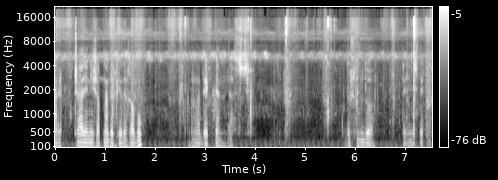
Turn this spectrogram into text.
আরেকটা জিনিস আপনাদেরকে দেখাবো। আপনারা দেখবেন জাস্ট কত সুন্দর একটা জিনিস দেখেন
